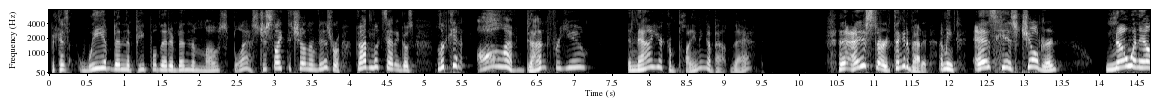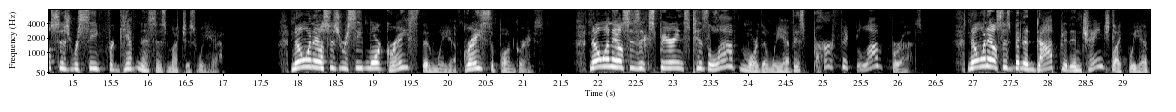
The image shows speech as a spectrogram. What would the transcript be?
Because we have been the people that have been the most blessed. Just like the children of Israel. God looks at it and goes, Look at all I've done for you, and now you're complaining about that? And I just started thinking about it. I mean, as his children, no one else has received forgiveness as much as we have. No one else has received more grace than we have, grace upon grace. No one else has experienced His love more than we have, His perfect love for us. No one else has been adopted and changed like we have.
